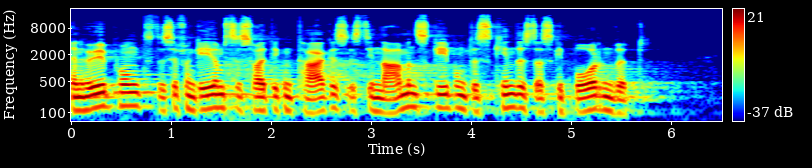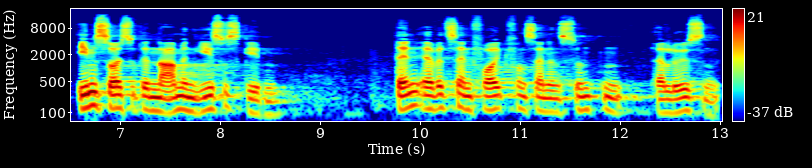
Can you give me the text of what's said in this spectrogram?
Ein Höhepunkt des Evangeliums des heutigen Tages ist die Namensgebung des Kindes, das geboren wird. Ihm sollst du den Namen Jesus geben, denn er wird sein Volk von seinen Sünden erlösen.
